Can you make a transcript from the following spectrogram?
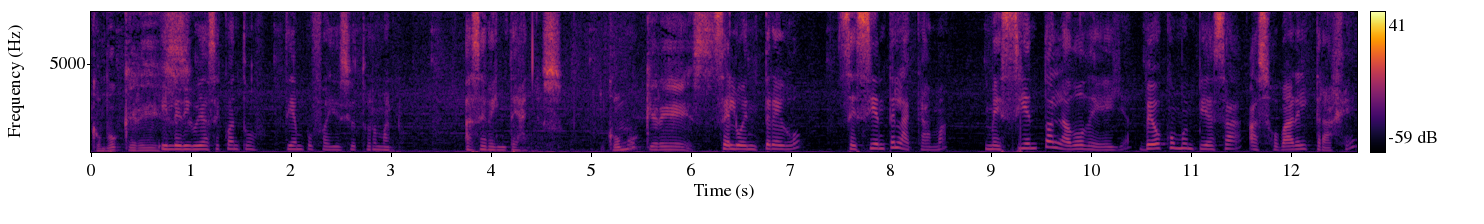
¿Cómo crees? Y le digo, ¿y hace cuánto tiempo falleció tu hermano? Hace 20 años. ¿Cómo crees? Se lo entrego, se siente en la cama, me siento al lado de ella, veo cómo empieza a sobar el traje.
